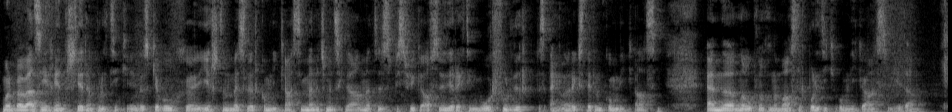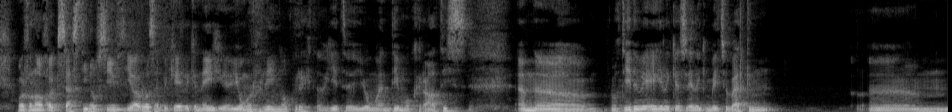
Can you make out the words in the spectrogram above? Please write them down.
Maar ik ben wel zeer geïnteresseerd in politiek. Hè. Dus ik heb ook eh, eerst een bachelor communicatiemanagement gedaan met een specifieke afstudierichting woordvoerder. Dus echt naar externe communicatie. En eh, dan ook nog een master politieke communicatie gedaan. Maar vanaf ik 16 of 17 jaar was, heb ik eigenlijk een eigen jongerenvereniging opgericht. Dat heet Jong en Democratisch. En eh, wat deden wij eigenlijk? Is eigenlijk een beetje werken Ehm,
